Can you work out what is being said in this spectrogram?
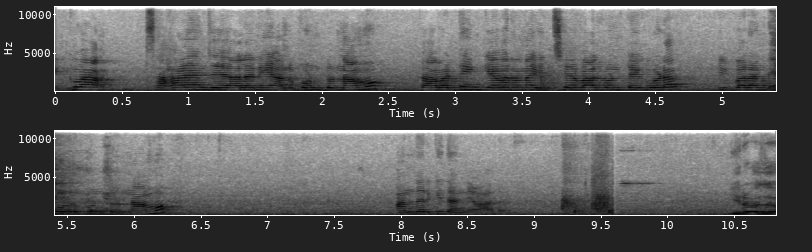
ఎక్కువ సహాయం చేయాలని అనుకుంటున్నాము. కాబట్టి ఇంకెవరైనా ఇచ్చేవాళ్ళు ఉంటే కూడా ఇవ్వాలని కోరుకుంటున్నాము. అందరికీ ధన్యవాదాలు. ఈరోజు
